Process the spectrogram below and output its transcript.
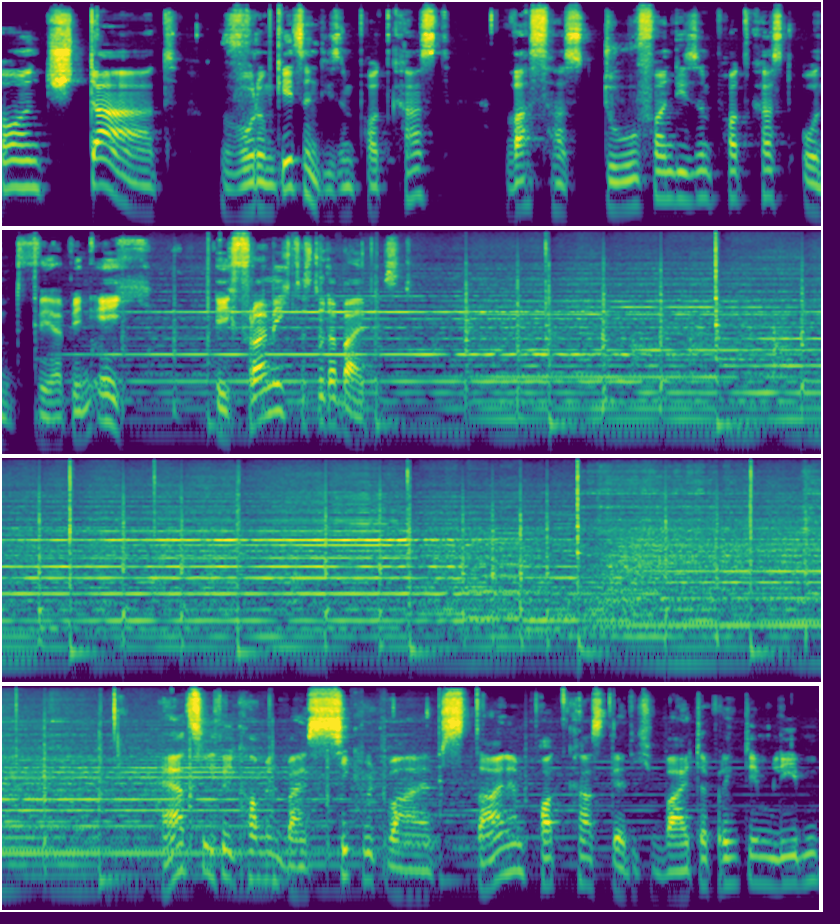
Und Start! Worum geht es in diesem Podcast? Was hast du von diesem Podcast und wer bin ich? Ich freue mich, dass du dabei bist. Herzlich willkommen bei Secret Vibes, deinem Podcast, der dich weiterbringt im Leben,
